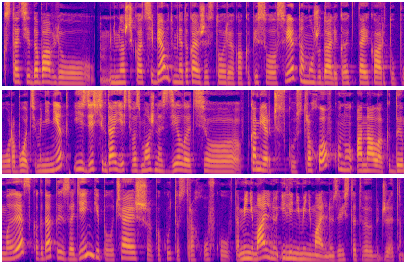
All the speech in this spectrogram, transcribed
Кстати, добавлю немножечко от себя. Вот у меня такая же история, как описывала Света. Мужу дали тай-карту карту по работе мне нет. И здесь всегда есть возможность сделать э, коммерческую страховку, ну, аналог ДМС, когда ты за деньги получаешь какую-то страховку, там, минимальную или не минимальную, зависит от твоего бюджета.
